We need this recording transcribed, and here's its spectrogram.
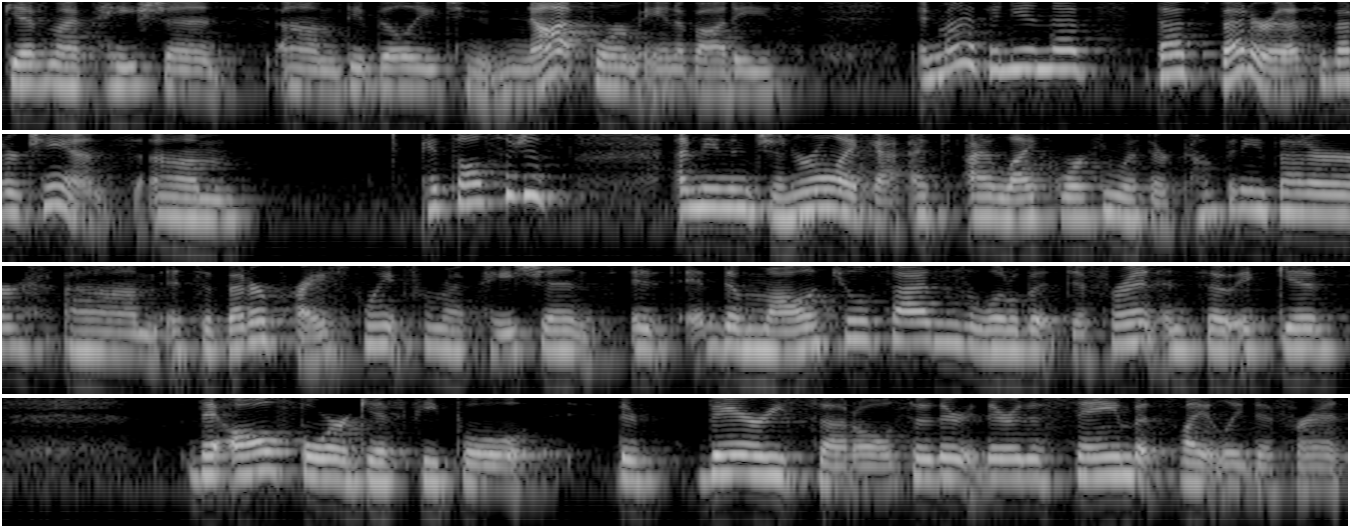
give my patients um, the ability to not form antibodies, in my opinion, that's that's better. That's a better chance. Um, it's also just I mean, in general, like I, I like working with their company better. Um, it's a better price point for my patients. It, the molecule size is a little bit different, and so it gives. They all four give people. They're very subtle, so they're they're the same but slightly different,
